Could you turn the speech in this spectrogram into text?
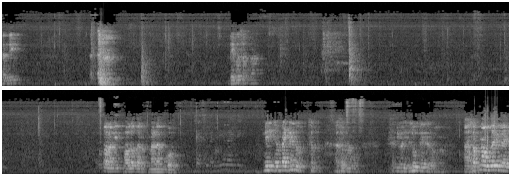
संदीप देखो सपना। फॉलो कर मैडम को। नहीं ये बैठने दो सप, सपना को। संदीप भाई लुक देते रहो हाँ। सपना उधर ही रहे।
